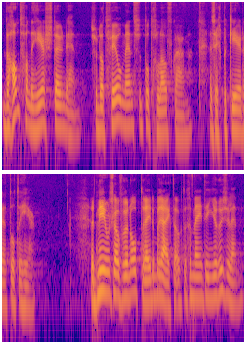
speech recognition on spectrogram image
de, hand van de Heer steunde hen, zodat veel mensen tot geloof kwamen en zich bekeerden tot de Heer. Het nieuws over hun optreden bereikte ook de gemeente in Jeruzalem,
